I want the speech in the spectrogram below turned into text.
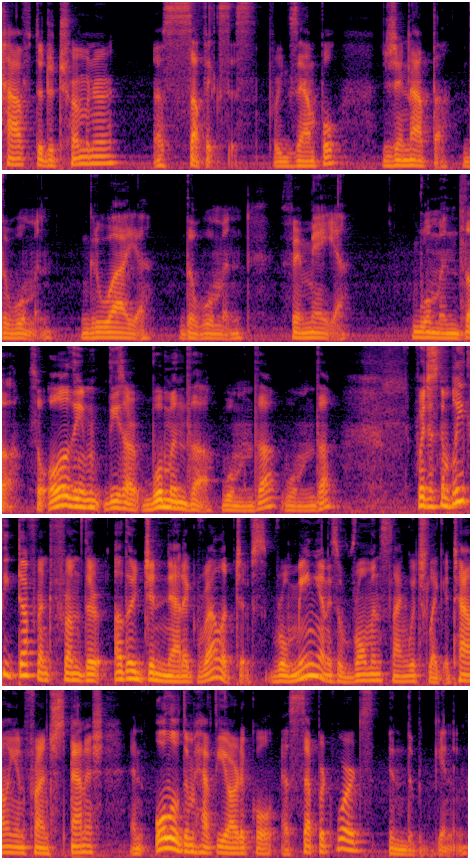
have the determiner as suffixes. For example, genata, the woman, gruaya, the woman, femeia, woman the. So all of them, these are woman the, woman the, woman the which is completely different from their other genetic relatives. Romanian is a Romance language like Italian, French, Spanish, and all of them have the article as separate words in the beginning.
